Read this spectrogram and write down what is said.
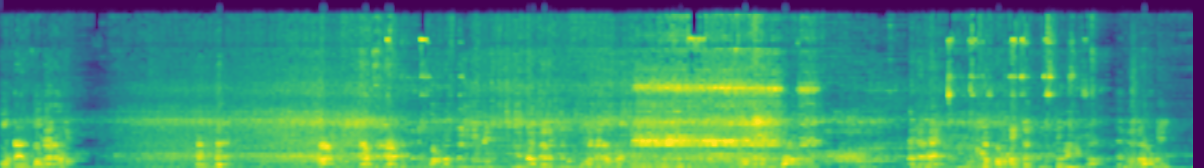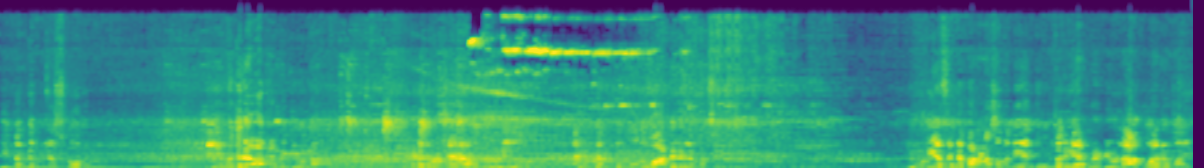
കോട്ടയം വളരണം. രണ്ട് കാൽ നൂറ്റാണ്ടിലെ അഴിമതി ഭരണത്തിൽ നിന്നും ഈ നഗരത്തിന് മോചനം വേണ്ടേ? മോചനം ഉണ്ടാകണം. അതിനെ യൂണിയ ഭരണത്തെ കൂത്തെറിയുക എന്നതാണ് ഈ തട്ടിപ്പിലെ സ്ലോഗൻ. ഈ മുദ്രാവാക്യം വെച്ചുകൊണ്ടാണ്. ഇടതുപക്ഷ മുന്നണി അൻപത്തിമൂന്ന് വാർഡുകളിലും മത്സരിക്കുന്നത് യു ഡി എഫിന്റെ ഭരണസമിതിയെ തൂത്തെറിയാൻ വേണ്ടിയുള്ള ആഹ്വാനവുമായി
